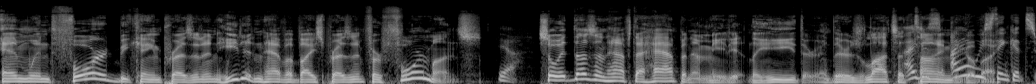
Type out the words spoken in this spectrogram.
And when Ford became president, he didn't have a vice president for four months. Yeah. So it doesn't have to happen immediately either. There's lots of I time just, I always by. think it's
